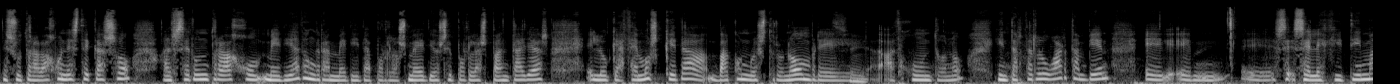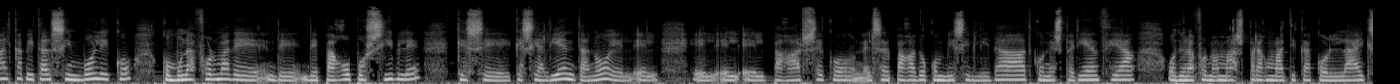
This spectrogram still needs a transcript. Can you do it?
de su trabajo. En este caso, al ser un trabajo mediado en gran medida por los medios y por las pantallas, eh, lo que hacemos queda va con nuestro nombre adjunto, ¿no? Y en tercer lugar, también eh, em, eh, se, legitima el capital simbólico como una forma de, pago posible que se, que se alienta, ¿no? El, el, el, el, pagarse con, el ser pagado con visibilidad, con experiencia o de una forma más pragmática con likes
